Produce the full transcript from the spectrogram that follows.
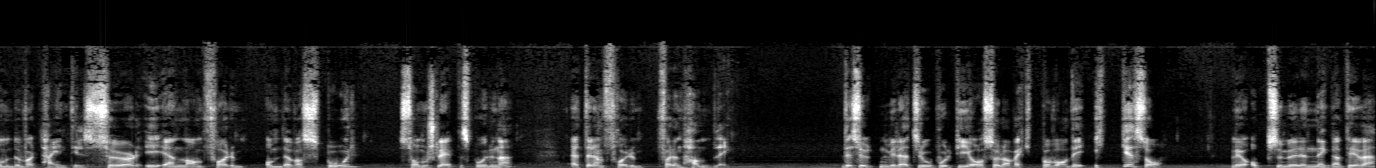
om det var tegn til søl i en eller annen form, om det var spor, som slepesporene, etter en form for en handling. Dessuten vil jeg tro politiet også la vekt på hva de ikke så. Ved å oppsummere negative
